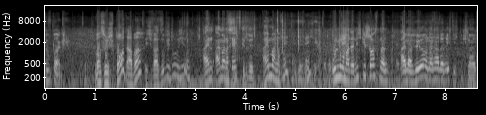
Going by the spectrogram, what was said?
Super. Was für ein Sport aber? Ich war so wie du hier. Ein, einmal Was? nach rechts gedreht. Einmal nach rechts gedreht, echt? Untenrum hat er nicht geschossen, dann einmal höher und dann hat er richtig geknallt.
